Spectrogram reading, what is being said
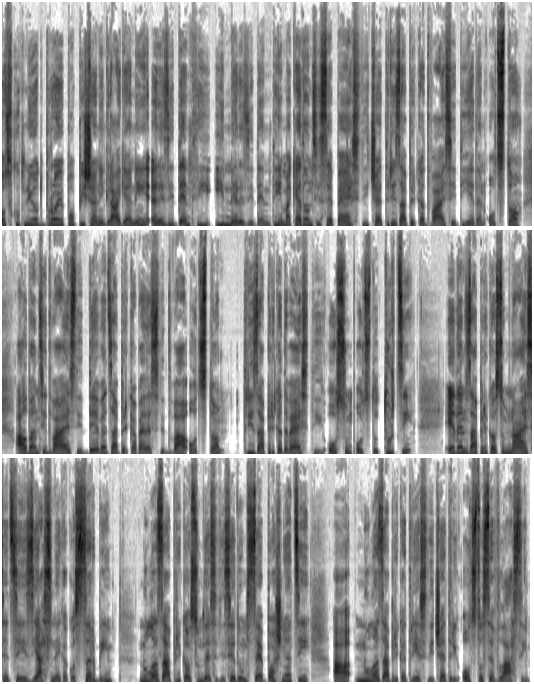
Од вкупниот број попишани граѓани, резиденти и нерезиденти, македонци се 54,21 од 100, албанци 29,52 од 100, 3,98 од 100 турци, 1,18 се изјасне како срби, 0,87 се бошњаци, а 0,34 од 100 се власи,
